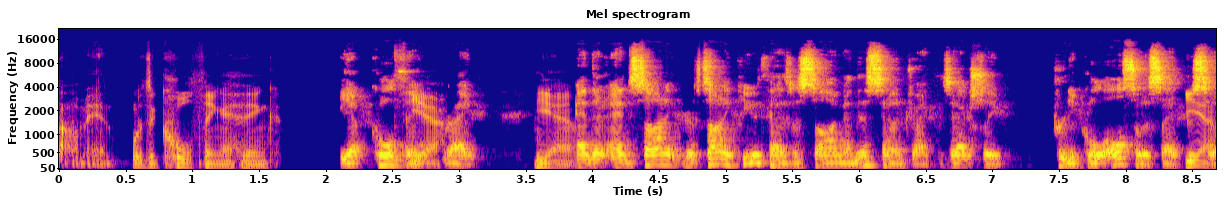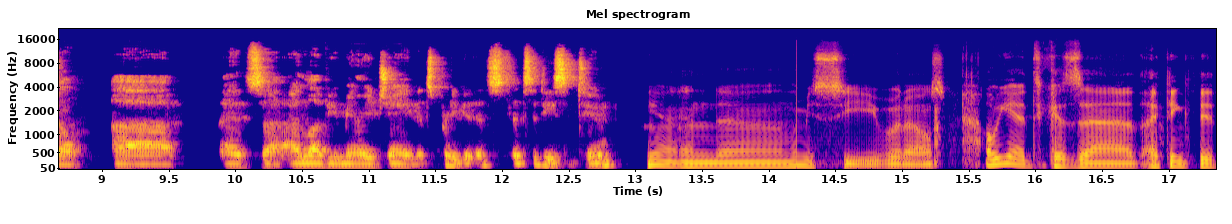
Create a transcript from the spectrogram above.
Oh man, was a cool thing. I think. Yep, cool thing. Yeah. Right. Yeah, And there, and Sonic the Sonic Youth has a song on this soundtrack that's actually pretty cool. Also a Cypress Yeah. Hill. Uh, it's uh, I Love You, Mary Jane. It's pretty good. It's it's a decent tune. yeah, and uh, let me see what else. Oh yeah, because uh, I think that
